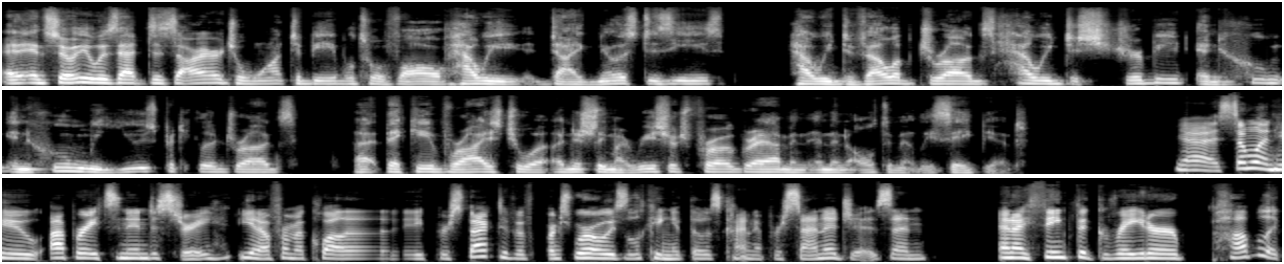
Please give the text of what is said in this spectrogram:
and so it was that desire to want to be able to evolve how we diagnose disease, how we develop drugs, how we distribute and whom in whom we use particular drugs, uh, that gave rise to uh, initially my research program and, and then ultimately Sapient. Yeah, as someone who operates an industry, you know, from a quality perspective, of course, we're always looking at those kind of percentages. And and I think the greater public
